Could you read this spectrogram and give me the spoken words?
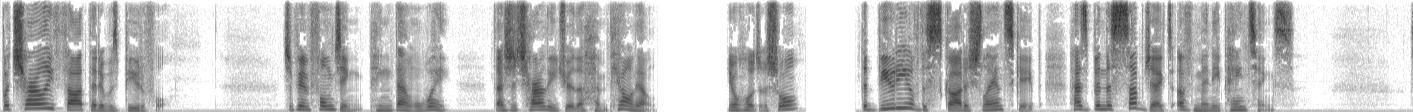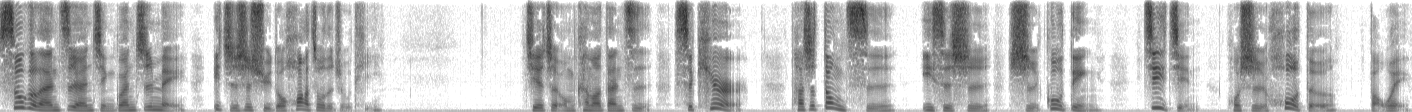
but Charlie thought that it was beautiful。这片风景平淡无味，但是 Charlie 觉得很漂亮。又或者说。the beauty of the Scottish landscape has been the subject of many paintings. 苏格兰自然景观之美一直是许多画作的主题。接着，我们看到单字 secure，它是动词，意思是使固定、系紧或是获得、保卫。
